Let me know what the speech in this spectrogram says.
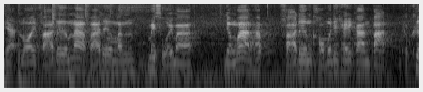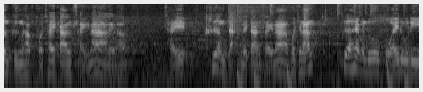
เนี่ยรอยฝาเดิมหน้าฝาเดิมมันไม่สวยมา อย่างว่านะครับฝาเดิมเขาไม่ได้ใช้การปาดกับเครื่องกึ่งนครับ เขาใช้การใส่หน้าเลยนะครับ ใช้เครื่องจักรในการใส่หน้า เพราะฉะนั้นเพื่อให้มันดูสวยดูดี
